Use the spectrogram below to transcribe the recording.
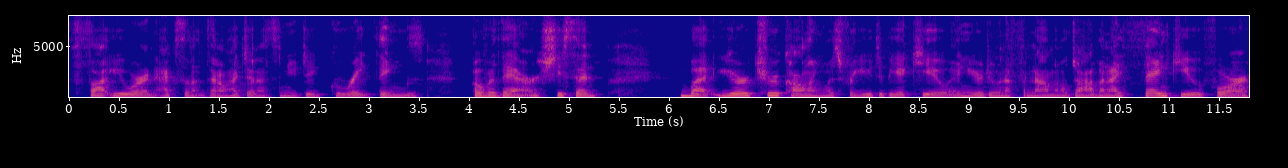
thought you were an excellent dental hygienist and you did great things over there. She said but your true calling was for you to be a Q and you're doing a phenomenal job. And I thank you for Wow.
